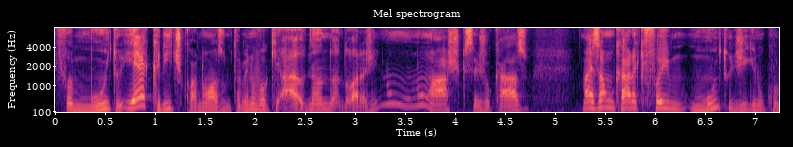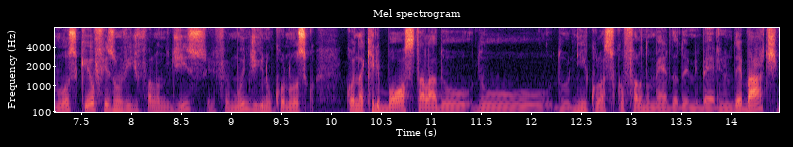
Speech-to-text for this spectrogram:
foi muito, e é crítico a nós, também não vou que, ah, o Nando adora a gente, não, não acho que seja o caso. Mas é um cara que foi muito digno conosco. Eu fiz um vídeo falando disso. Ele foi muito digno conosco quando aquele bosta lá do, do, do Nicolas ficou falando merda do MBL no debate.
